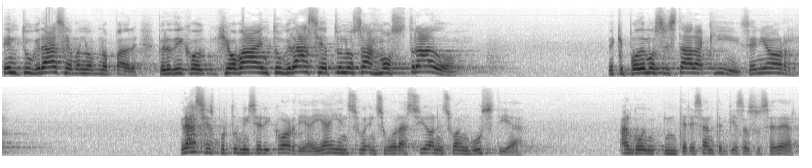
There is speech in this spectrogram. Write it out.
en tu gracia, bueno, no Padre, pero dijo, Jehová, en tu gracia tú nos has mostrado de que podemos estar aquí. Señor, gracias por tu misericordia. Y ahí en su, en su oración, en su angustia, algo interesante empieza a suceder.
